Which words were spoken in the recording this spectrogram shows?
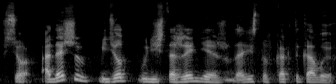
Все. А дальше идет уничтожение журналистов как таковых.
